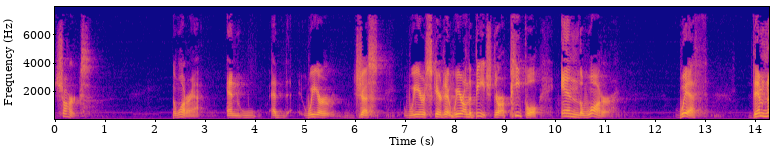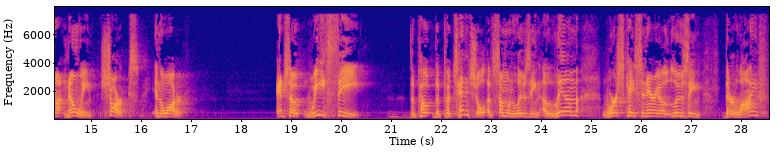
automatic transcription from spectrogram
sharks in the water. And, and we are just, we are scared. We are on the beach. There are people in the water with them not knowing sharks in the water. And so we see the, po- the potential of someone losing a limb, worst case scenario, losing their life.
